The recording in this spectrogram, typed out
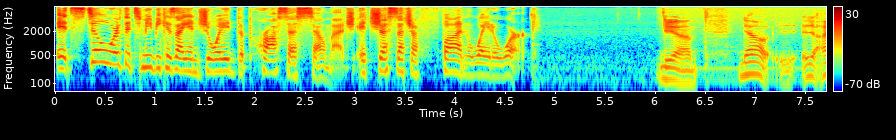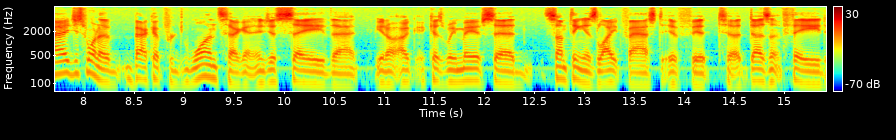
it's still worth it to me because I enjoyed the process so much. It's just such a fun way to work. Yeah. Now, I just want to back up for one second and just say that, you know, because we may have said something is light fast if it uh, doesn't fade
